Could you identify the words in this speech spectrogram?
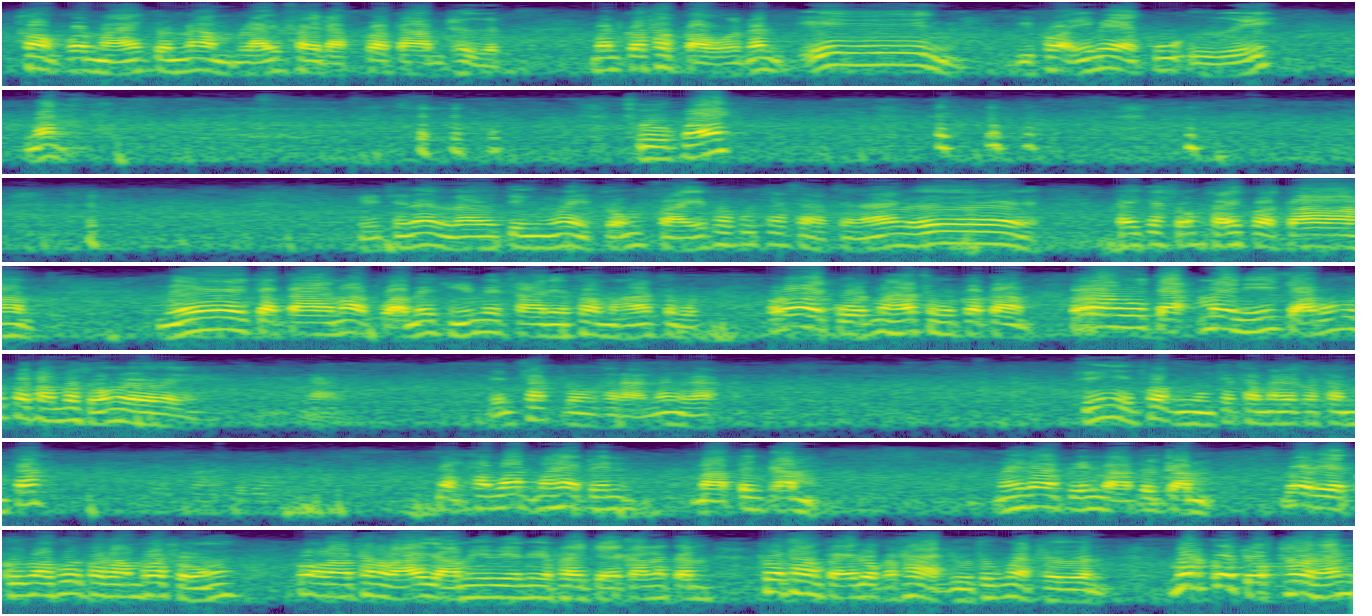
ท่องกฎหมายจนน้ำไหลไฟดับก็ตามเถิด มันก็เท่าเก่านั่นเองอีพ่อไอีแม่กูเอ๋ยนั่น ถูกไหมเหตุฉะนั้นเราจึงไม่สงสัยพระพุทธศาสนาเลย ใครจะสงสัยก็ตาม แม้จะตายมากกว่าไม่หินไม่ทรายในท่อมหาสมุทรร้อยโกดมหาสมุทรก็ตาม เราจะไม่หนีจากพระพุทธธรรมพระสงฆ์เลยเห็นชัดลงขนาดนั้นละทีนี้พวกมูจะทำอะไรก็ทำซะหลักทำวัดมาให้เป็นบาปเป็นกรรมไม่ให้เป็นบาปเป็นกรรมด้วยเด็กคุณมาพูดพระธรรมพระสงฆ์พวกเราทั้งหลายอย่ามีเวรมีภัยแก่กันและกันทั่วทั้งไปโลกธาตุอยู่ทุกเมื่อเทินมันก็จบเท่านั้น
